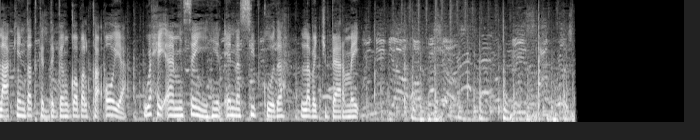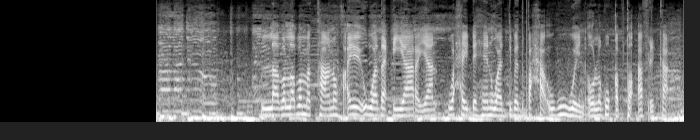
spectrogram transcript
laakiin dadka deggan gobolka ooya waxay aaminsan yihiin in nasiibkooda laba jibaarmay. Labolabo mataano ayay u wada ciyaarayaan. Waxay dhaheen waa dibadbaxa ugu weyn oo lagu qabto afrika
